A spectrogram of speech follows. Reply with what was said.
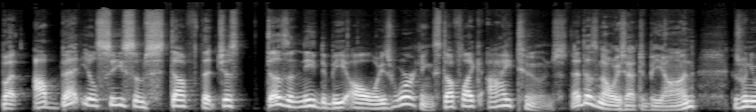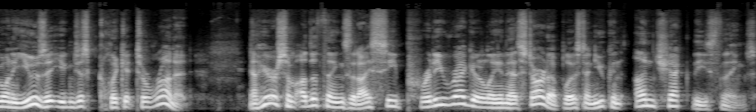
but I'll bet you'll see some stuff that just doesn't need to be always working. Stuff like iTunes, that doesn't always have to be on, because when you want to use it, you can just click it to run it. Now, here are some other things that I see pretty regularly in that startup list, and you can uncheck these things.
